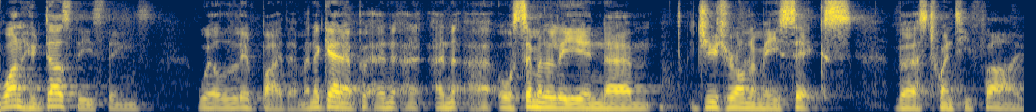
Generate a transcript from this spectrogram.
The one who does these things will live by them. And again, an- an- uh, or similarly in um, Deuteronomy 6, verse 25.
